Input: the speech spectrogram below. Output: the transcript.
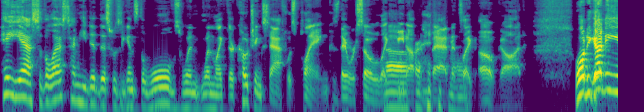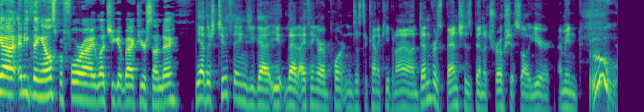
"Hey, yeah, so the last time he did this was against the Wolves when when like their coaching staff was playing because they were so like beat oh, up right. and bad." And it's like, oh god. Well, do you got any uh, anything else before I let you get back to your Sunday? Yeah, there's two things you got you, that I think are important just to kind of keep an eye on. Denver's bench has been atrocious all year. I mean, ooh,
